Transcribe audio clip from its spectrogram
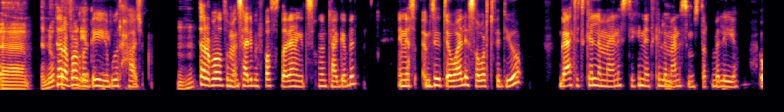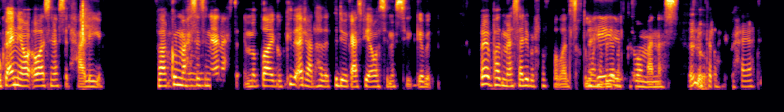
آه النقطة ترى برضه دقيقة بقول حاجة. مهم. ترى برضه من أساليب الفصل اللي أنا قد استخدمتها قبل إني ص- مسكت جوالي صورت فيديو وقعدت أتكلم مع نفسي كأني أتكلم مع نفسي مستقبلية وكأني أو- أواسي نفسي الحالية. فكل ما حسيت إني أنا أحس- متضايقة وكذا أرجع لهذا الفيديو قاعد فيه أواسي نفسي قبل. طيب هذا من أساليب الفضفضة اللي يستخدمونها بدل رهيب. يتكلمون مع الناس. حلو. بحياتي؟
